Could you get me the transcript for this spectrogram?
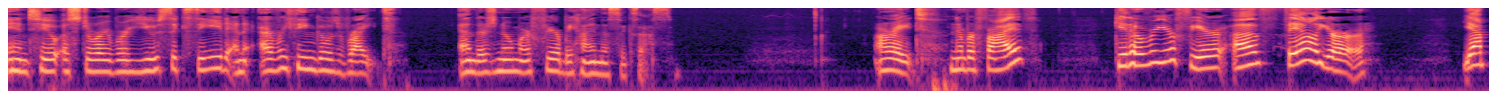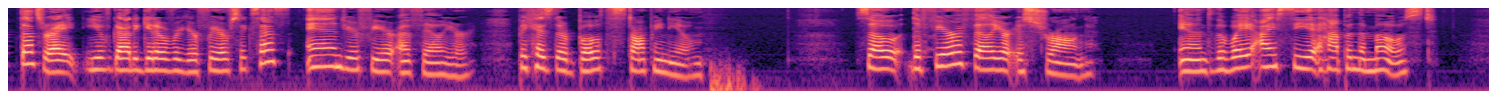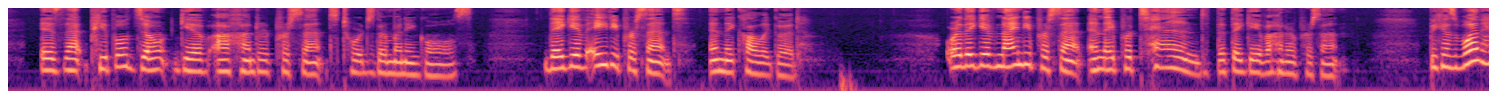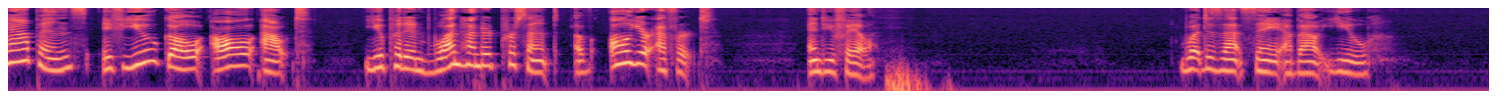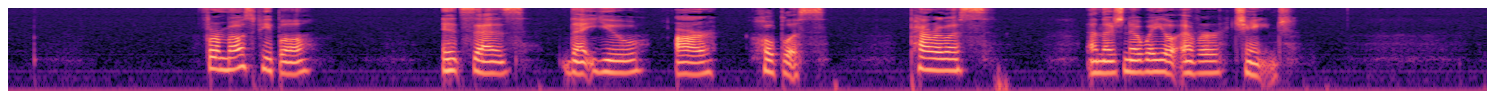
into a story where you succeed and everything goes right and there's no more fear behind the success. All right, number five, get over your fear of failure. Yep, that's right. You've got to get over your fear of success and your fear of failure because they're both stopping you. So, the fear of failure is strong. And the way I see it happen the most is that people don't give a 100% towards their money goals. They give 80% and they call it good. Or they give 90% and they pretend that they gave 100%. Because what happens if you go all out? You put in 100% of all your effort and you fail. What does that say about you? For most people, it says that you are hopeless, powerless, and there's no way you'll ever change.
